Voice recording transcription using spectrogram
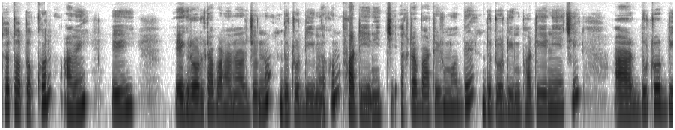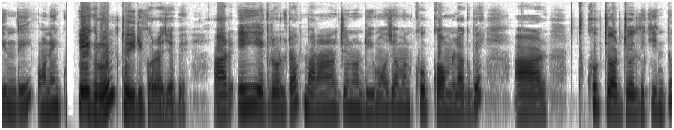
তো ততক্ষণ আমি এই এগ রোলটা বানানোর জন্য দুটো ডিম এখন ফাটিয়ে নিচ্ছি। একটা বাটির মধ্যে দুটো ডিম ফাটিয়ে নিয়েছি আর দুটো ডিম দিয়েই অনেক এগ রোল তৈরি করা যাবে। আর এই এগ রোলটা বানানোর জন্য ডিমও যেমন খুব কম লাগবে আর খুব চটজলদি কিন্তু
